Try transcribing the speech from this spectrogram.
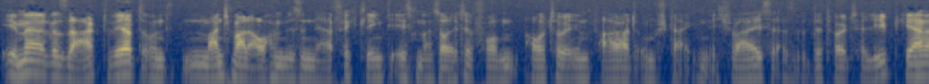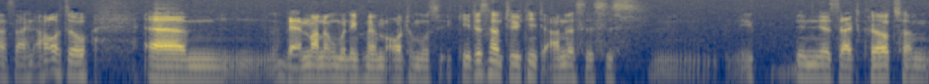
immer gesagt wird und manchmal auch ein bisschen nervig klingt, ist, man sollte vom Auto im Fahrrad umsteigen. Ich weiß, also der Deutsche liebt gerne sein Auto. Ähm, wenn man unbedingt mit dem Auto muss, geht es natürlich nicht anders. Es ist, bin ja seit kürzerem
